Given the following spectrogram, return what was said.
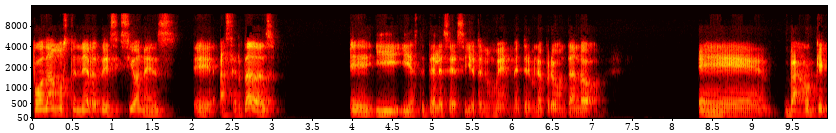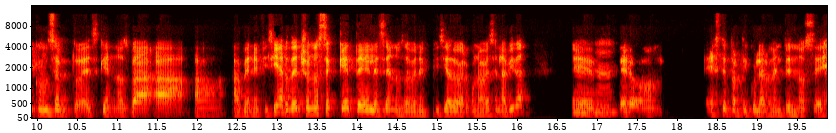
podamos tener decisiones eh, acertadas. eh, y, y este TLC, sí, yo también me, me termino preguntando eh, bajo qué concepto es que nos va a, a- a beneficiar. De hecho, no sé qué TLC nos ha beneficiado alguna vez en la vida, eh, Ujú, pero este particularmente no sé,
